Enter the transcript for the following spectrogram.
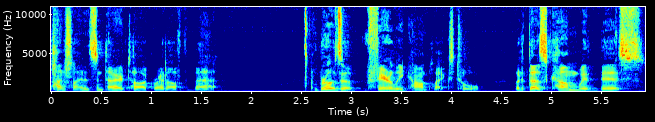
punchline of this entire talk right off the bat. Bro's a fairly complex tool, but it does come with this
